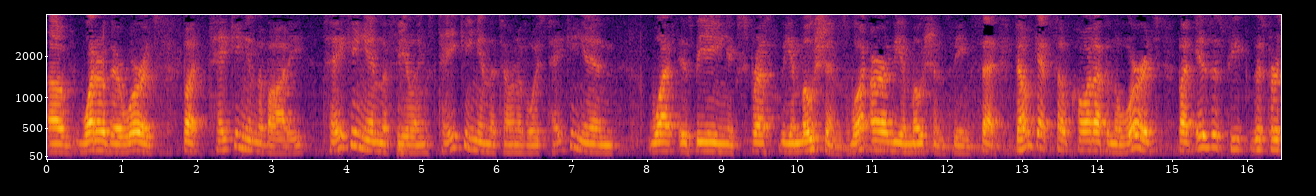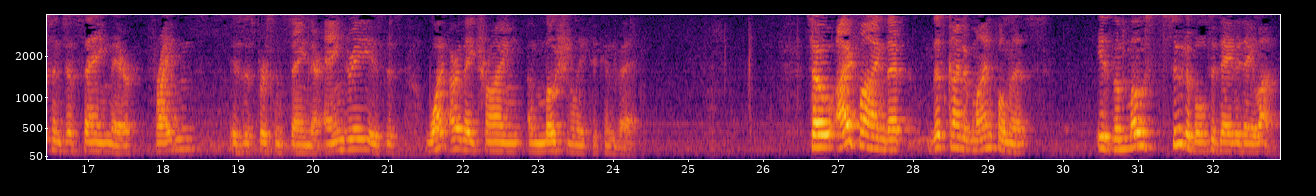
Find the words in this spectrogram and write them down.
of what are their words, but taking in the body, taking in the feelings, taking in the tone of voice, taking in what is being expressed, the emotions. What are the emotions being said? Don't get so caught up in the words, but is this, pe- this person just saying they're frightened? Is this person saying they're angry? Is this what are they trying emotionally to convey? So I find that this kind of mindfulness is the most suitable to day-to-day life.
